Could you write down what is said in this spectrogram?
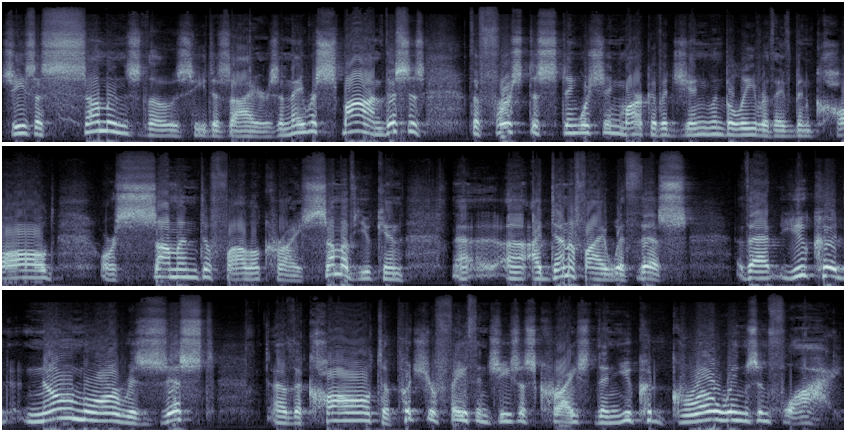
Jesus summons those he desires, and they respond. This is the first distinguishing mark of a genuine believer. They've been called or summoned to follow Christ. Some of you can uh, uh, identify with this that you could no more resist uh, the call to put your faith in Jesus Christ then you could grow wings and fly.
